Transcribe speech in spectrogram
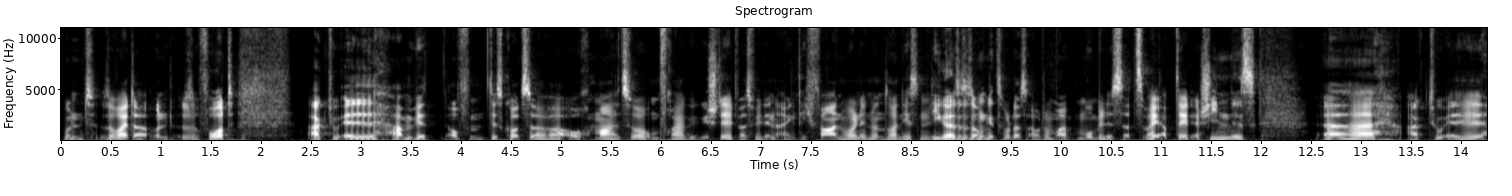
und so weiter und so fort. Aktuell haben wir auf dem Discord-Server auch mal zur Umfrage gestellt, was wir denn eigentlich fahren wollen in unserer nächsten Ligasaison, jetzt wo das Automobilista 2 Update erschienen ist. Äh, aktuell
